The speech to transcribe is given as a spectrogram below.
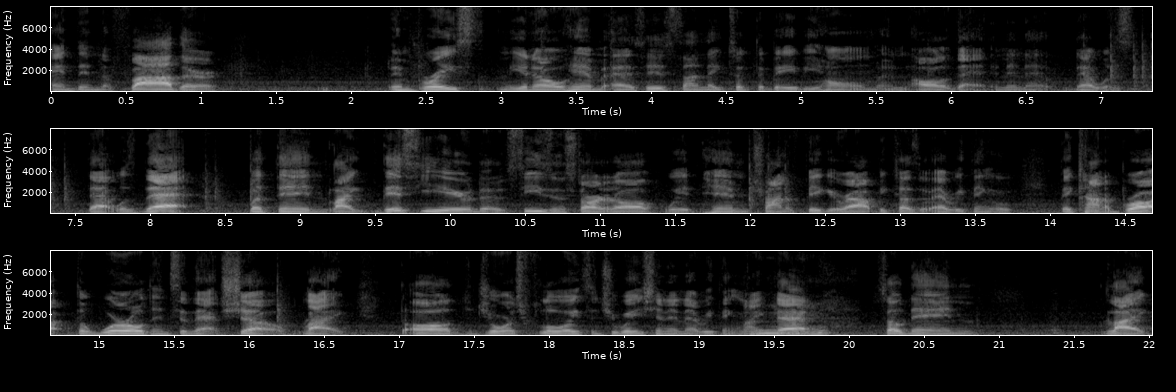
and then the father embraced you know him as his son. They took the baby home and all of that. And then that that was that was that. But then like this year the season started off with him trying to figure out because of everything they kind of brought the world into that show. Like all the George Floyd situation and everything like that. Mhm. so then like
